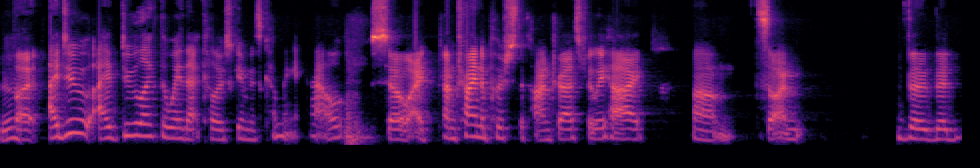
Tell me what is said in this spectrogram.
Yeah. But I do I do like the way that color scheme is coming out. So I I'm trying to push the contrast really high. Um, so I'm the the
